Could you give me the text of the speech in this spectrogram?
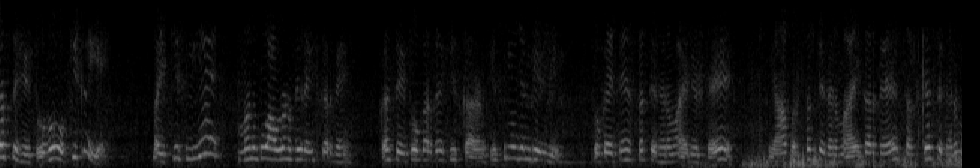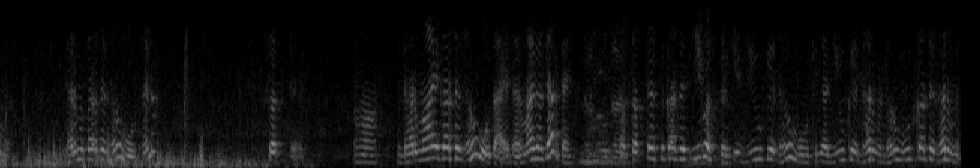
कस हेतु हो, किस लिए? भाई, किस लिए मन को आवरण से रहित कर दें? कस हेतु करते किस कारण? किस प्रयोजन के लिए? तो कहते हैं, सत्य धर्माय दृष्ट। यहाँ पर सत्य धर्माय करते हैं सत्य से धर्म। धर्म करते धर्मभूत है ना? सत्य। हाँ। धर्माय धर्म धर्मभूत आए। धर्माय का क्या अर्थ है? और सत्य से करते जीवस्य कि जीव के धर्म धर्मभूत या जीव के धर्म धर्म धर्मभूत करते धर्म।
